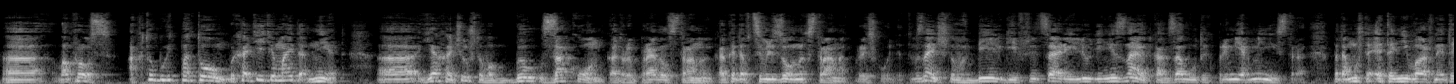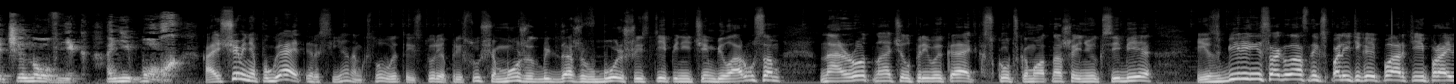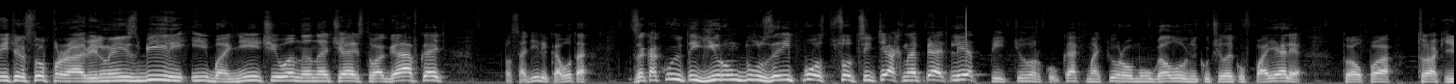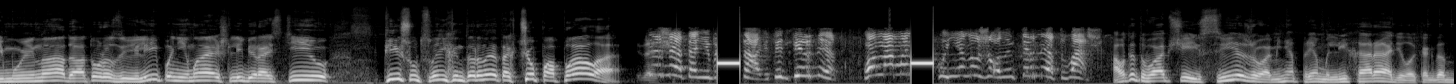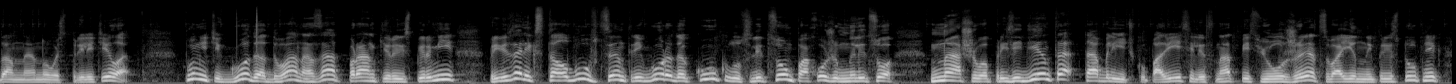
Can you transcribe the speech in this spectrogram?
А, вопрос, а кто будет потом? Вы хотите Майдан? Нет. А, я хочу, чтобы был закон, который правил страной, как это в цивилизованных странах происходит. Вы знаете, что в Бельгии, в Швейцарии люди не знают, как зовут их премьер-министра, потому что это не важно, это чиновник, а не бог. А еще меня пугает, и россиянам, к слову, эта история присуща, может быть, даже в большей степени, чем белорусам, народ начал привыкать к скотскому отношению к себе, Избили несогласных с политикой партии и правительства, правильно избили, ибо нечего на начальство гавкать. Посадили кого-то за какую-то ерунду, за репост в соцсетях на 5 лет, пятерку, как матерому уголовнику человеку впаяли. Толпа, так ему и надо, а то развели, понимаешь, либерастию, пишут в своих интернетах, что попало. Интернет они, ставят, интернет. Он нам нахуй не нужен интернет ваш. А вот это вообще из свежего меня прямо лихорадило, когда данная новость прилетела. Помните, года два назад пранкеры из Перми привязали к столбу в центре города куклу с лицом, похожим на лицо нашего президента, табличку повесили с надписью «Лжец, военный преступник».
